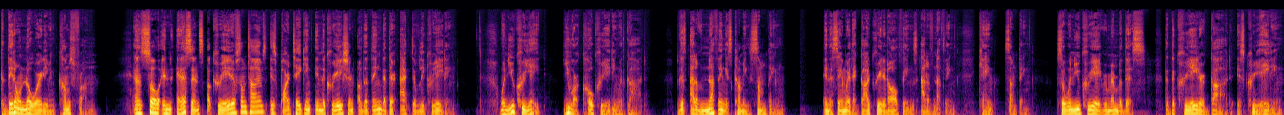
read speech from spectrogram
that they don't know where it even comes from. And so, in essence, a creative sometimes is partaking in the creation of the thing that they're actively creating. When you create, you are co creating with God because out of nothing is coming something. In the same way that God created all things, out of nothing came something. So when you create, remember this that the creator God is creating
